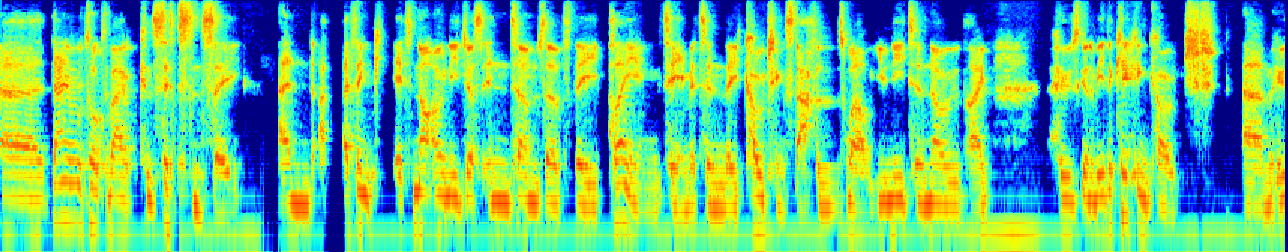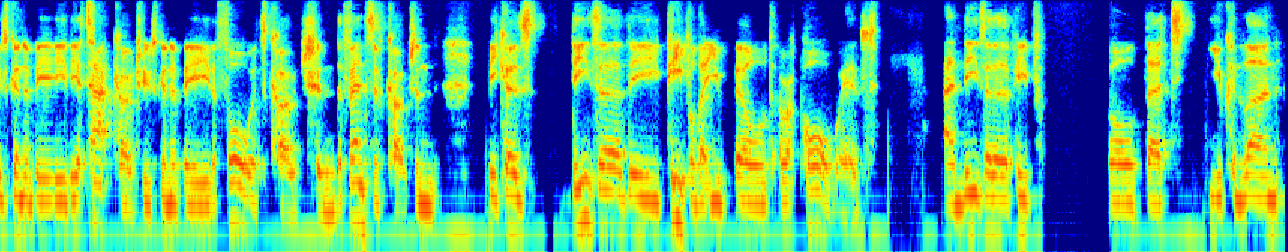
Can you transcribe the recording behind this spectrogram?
uh, Daniel talked about consistency, and I think it's not only just in terms of the playing team; it's in the coaching staff as well. You need to know like who's going to be the kicking coach, um, who's going to be the attack coach, who's going to be the forwards coach and defensive coach, and because these are the people that you build a rapport with, and these are the people that you can learn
